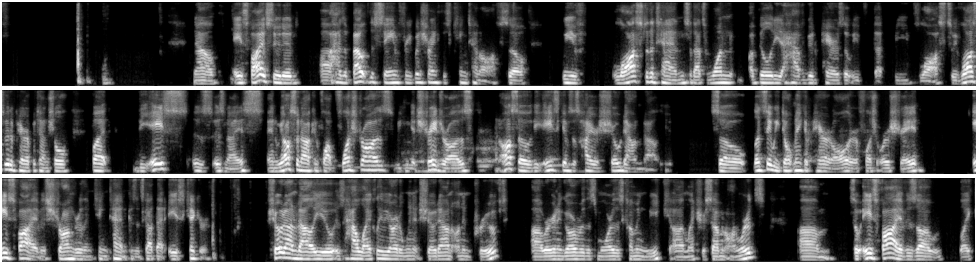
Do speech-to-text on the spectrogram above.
Now, ace five suited uh, has about the same frequent strength as king 10 off. So we've lost the 10. So that's one ability to have good pairs that we've that we've lost. So we've lost a bit of pair potential, but the ace is is nice. And we also now can flop flush draws, we can get straight draws, and also the ace gives us higher showdown value. So let's say we don't make a pair at all or a flush or a straight. Ace five is stronger than king 10 because it's got that ace kicker. Showdown value is how likely we are to win at showdown unimproved. Uh, we're going to go over this more this coming week on lecture seven onwards. Um, so ace five is uh like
